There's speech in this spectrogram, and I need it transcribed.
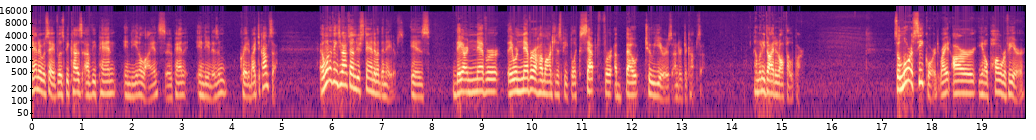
Canada was saved was because of the Pan-Indian Alliance, or Pan-Indianism created by Tecumseh. And one of the things you have to understand about the natives is they are never they were never a homogenous people except for about two years under Tecumseh. And when he died, it all fell apart. So Laura Secord, right, our you know Paul Revere,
